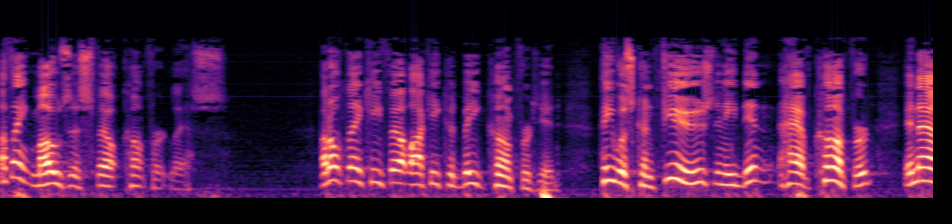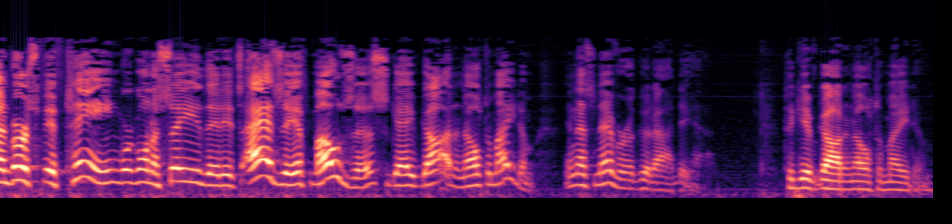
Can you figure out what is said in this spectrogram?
I think Moses felt comfortless. I don't think he felt like he could be comforted. He was confused and he didn't have comfort and now in verse 15, we're going to see that it's as if Moses gave God an ultimatum. And that's never a good idea to give God an ultimatum.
